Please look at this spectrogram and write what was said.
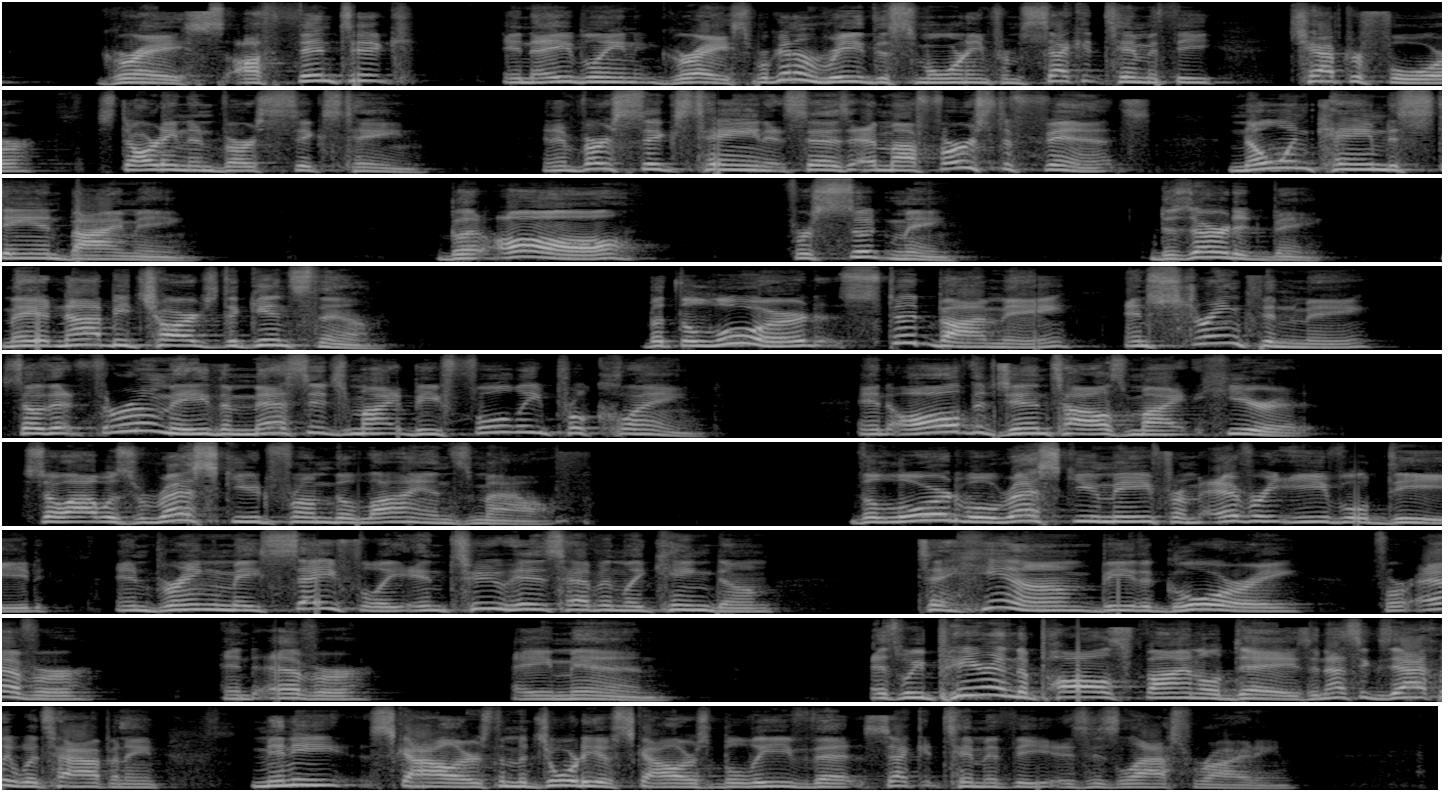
Grace. Authentic Enabling Grace. We're going to read this morning from 2 Timothy chapter 4, starting in verse 16. And in verse 16, it says, At my first offense, no one came to stand by me, but all forsook me, deserted me. May it not be charged against them. But the Lord stood by me and strengthened me, so that through me the message might be fully proclaimed, and all the Gentiles might hear it. So I was rescued from the lion's mouth. The Lord will rescue me from every evil deed and bring me safely into his heavenly kingdom. To him be the glory forever and ever. Amen. As we peer into Paul's final days, and that's exactly what's happening, many scholars, the majority of scholars, believe that Second Timothy is his last writing.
